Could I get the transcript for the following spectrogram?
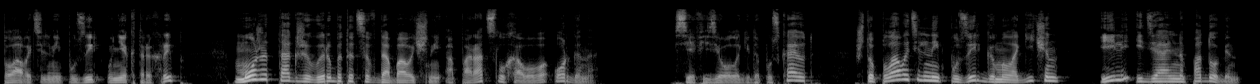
Плавательный пузырь у некоторых рыб может также выработаться в добавочный аппарат слухового органа. Все физиологи допускают, что плавательный пузырь гомологичен или идеально подобен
